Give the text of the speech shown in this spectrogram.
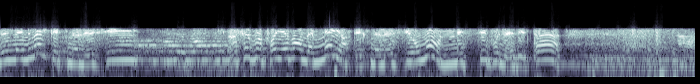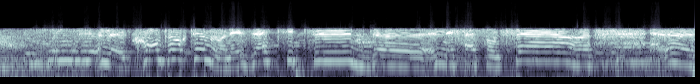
les nouvelles technologies, en fait, vous pourriez avoir la meilleure technologie au monde, mais si vous n'avez pas le comportement, les attitudes, euh, les façons de faire euh,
